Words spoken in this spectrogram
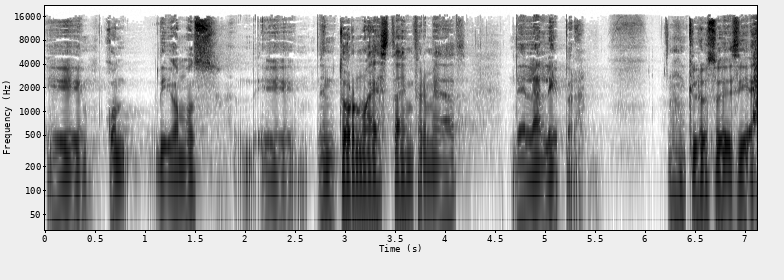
Eh, con, digamos, eh, en torno a esta enfermedad de la lepra. Incluso decía,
